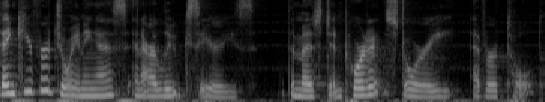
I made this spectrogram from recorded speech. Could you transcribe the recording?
Thank you for joining us in our Luke series, The Most Important Story Ever Told.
